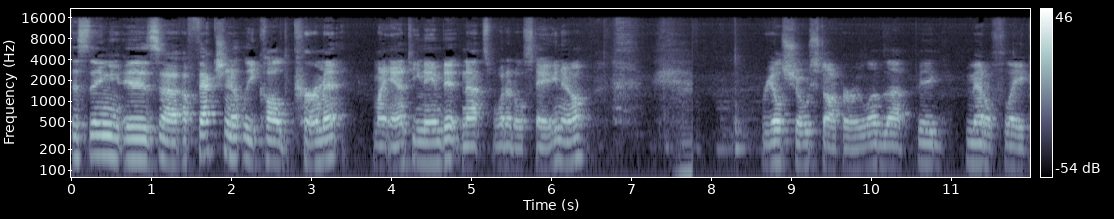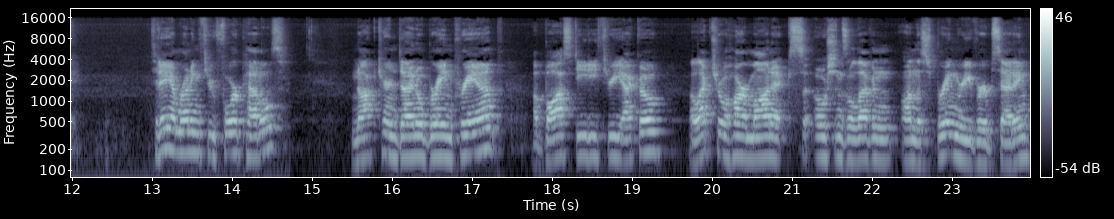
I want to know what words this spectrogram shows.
this thing is uh, affectionately called Kermit. My auntie named it, and that's what it'll stay now. Real showstopper. Love that big metal flake. Today I'm running through four pedals. Nocturne Dyno Brain preamp, a Boss DD3 Echo, Electro Harmonix Oceans 11 on the spring reverb setting,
